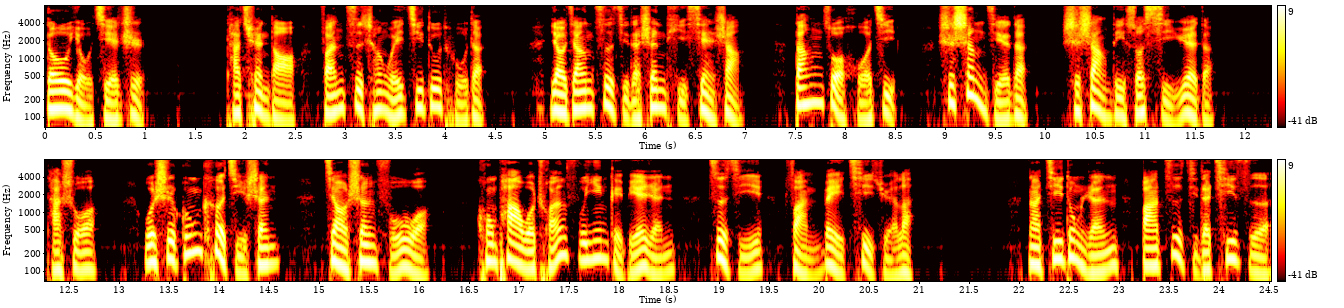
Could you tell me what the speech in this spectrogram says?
都有节制。他劝导凡自称为基督徒的，要将自己的身体献上，当作活祭，是圣洁的，是上帝所喜悦的。他说：“我是攻克己身，叫身服我，恐怕我传福音给别人，自己反被弃绝了。”那激动人把自己的妻子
